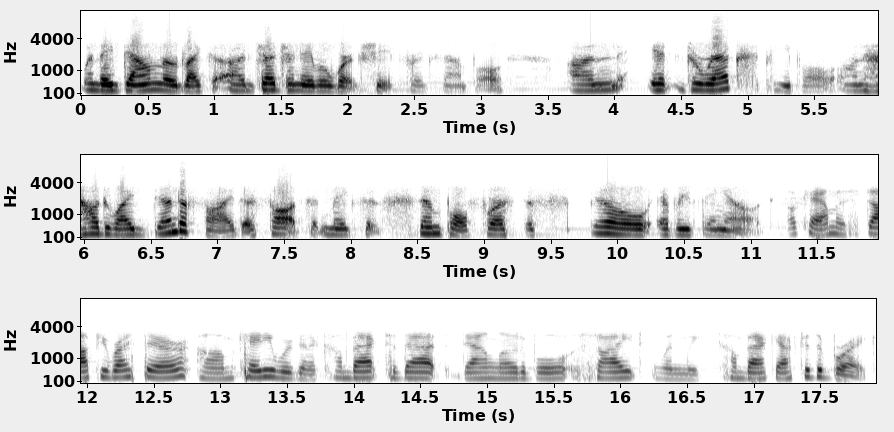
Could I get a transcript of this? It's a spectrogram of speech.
when they download like a judge your neighbor worksheet, for example, um, it directs people on how to identify their thoughts. It makes it simple for us to spill everything out. okay, I'm going to stop you right there, um, Katie. We're going to come back to that downloadable site when we come back after the break.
